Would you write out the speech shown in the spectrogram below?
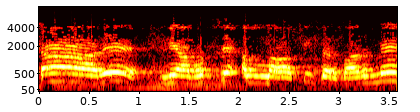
سارے نعمت سے اللہ کی دربار میں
